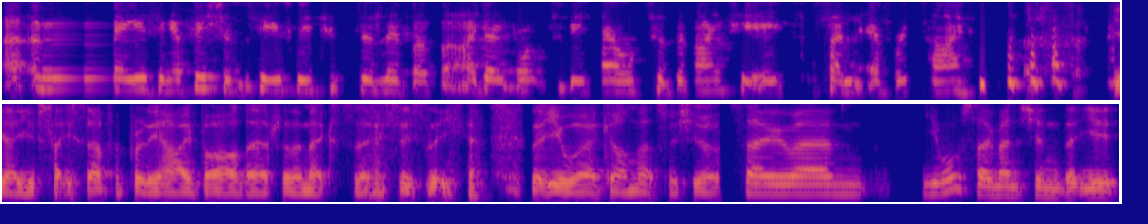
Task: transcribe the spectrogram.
amazing efficiencies we can deliver, but I don't want to be held to the 98% every time. yeah, you've set yourself a pretty high bar there for the next services that you, that you work on, that's for sure. So, um, you also mentioned that you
